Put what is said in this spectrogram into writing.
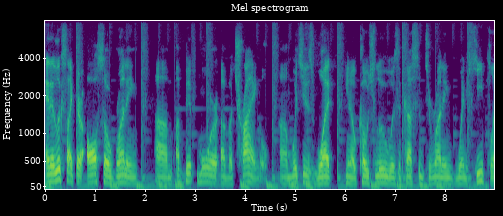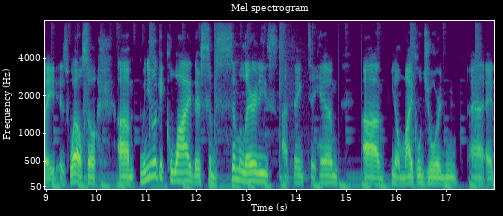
And it looks like they're also running um, a bit more of a triangle, um, which is what you know Coach Lue was accustomed to running when he played as well. So um, when you look at Kawhi, there's some similarities, I think, to him. Uh, you know, Michael Jordan, uh, and,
